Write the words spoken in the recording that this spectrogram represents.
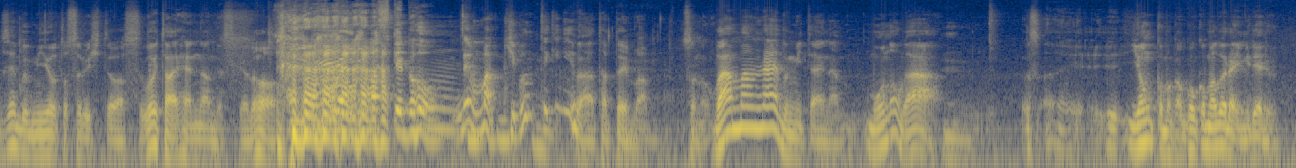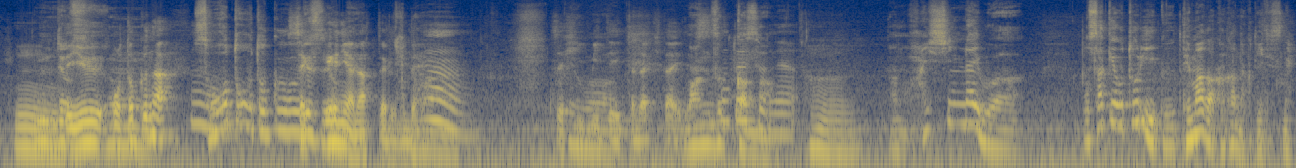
全部見ようとする人はすごい大変なんですけど。やりますけど。でもまあ気分的には例えばそのワンマンライブみたいなものが4コマか5コマぐらい見れるうんっていうお得な相当お得設計にはなってるんで。ぜひ見ていただきたいです。満足感がすよね。あの配信ライブはお酒を取りに行く手間がかかんなくていいですね。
